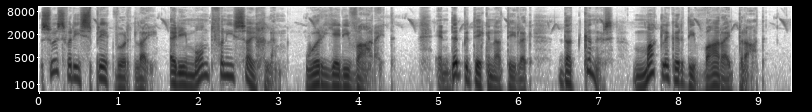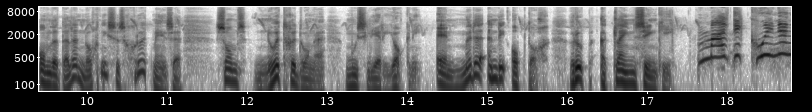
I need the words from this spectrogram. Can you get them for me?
soos wat die spreekwoord lui, uit die mond van die suigeling hoor jy die waarheid. En dit beteken natuurlik dat kinders makliker die waarheid praat omdat hulle nog nie soos groot mense soms noodgedwonge moes leer jok nie. En midde in die optog roep 'n klein seentjie: Maar die koning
